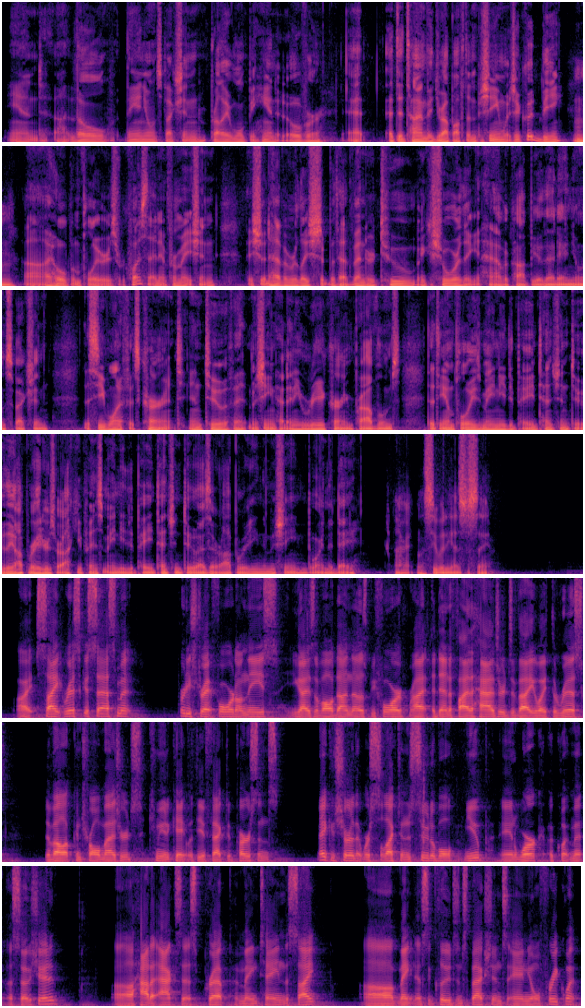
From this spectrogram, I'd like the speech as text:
And uh, though the annual inspection probably won't be handed over at at the time they drop off the machine, which it could be. Mm. Uh, I hope employers request that information. They should have a relationship with that vendor to make sure they can have a copy of that annual inspection to see one if it's current, and two if that machine had any reoccurring problems that the employees may need to pay attention to, the operators or occupants may need to pay attention to as they're operating the machine during the day. All right, let's see what he has to say. All right, site risk assessment pretty straightforward on these. You guys have all done those before, right? Identify the hazards, evaluate the risk, develop control measures, communicate with the affected persons, making sure that we're selecting a suitable MEWP and work equipment associated, uh, how to access, prep, and maintain the site. Uh, maintenance includes inspections, annual, frequent,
